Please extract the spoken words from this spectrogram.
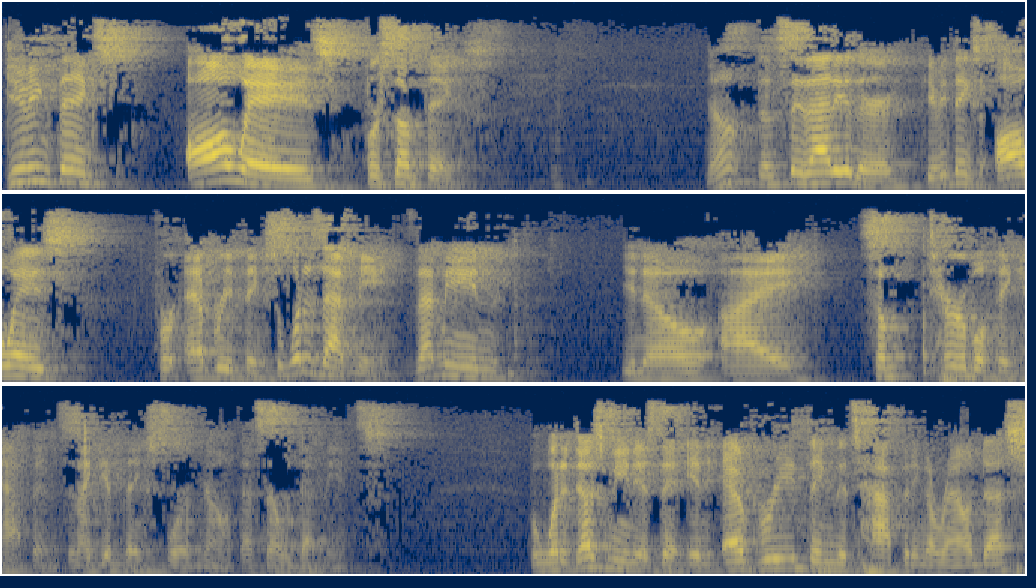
Giving thanks always for some things. No, doesn't say that either. Giving thanks always for everything. So what does that mean? Does that mean, you know, I some terrible thing happens and I give thanks for it? No, that's not what that means. But what it does mean is that in everything that's happening around us,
